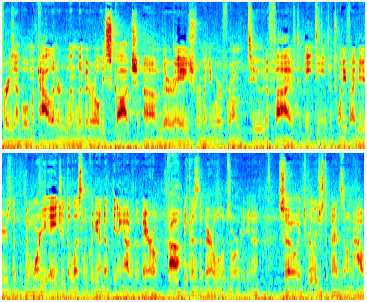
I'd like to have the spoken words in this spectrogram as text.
for example, Macallan or Glenlivet or all these Scotch, um, they're aged from anywhere from two to five to 18 to 25 years. The, the more you age it, the less liquid you end up getting out of the barrel Ah. because the barrel will absorb it. You know, so it really just depends on how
